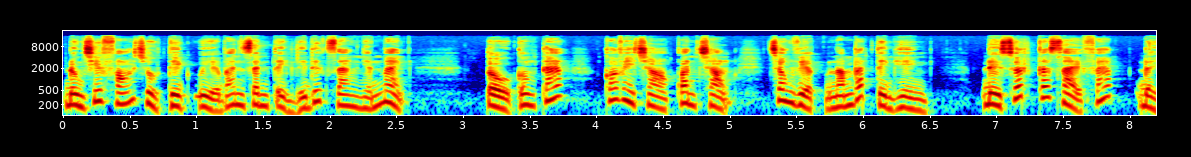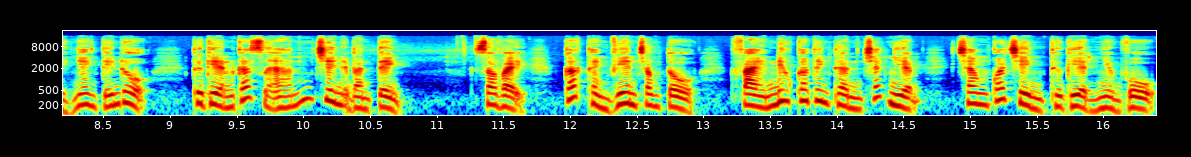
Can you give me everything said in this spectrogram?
đồng chí Phó Chủ tịch Ủy ban dân tỉnh Lý Đức Giang nhấn mạnh, tổ công tác có vai trò quan trọng trong việc nắm bắt tình hình, đề xuất các giải pháp đẩy nhanh tiến độ, thực hiện các dự án trên địa bàn tỉnh. Do vậy, các thành viên trong tổ phải nêu cao tinh thần trách nhiệm trong quá trình thực hiện nhiệm vụ.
